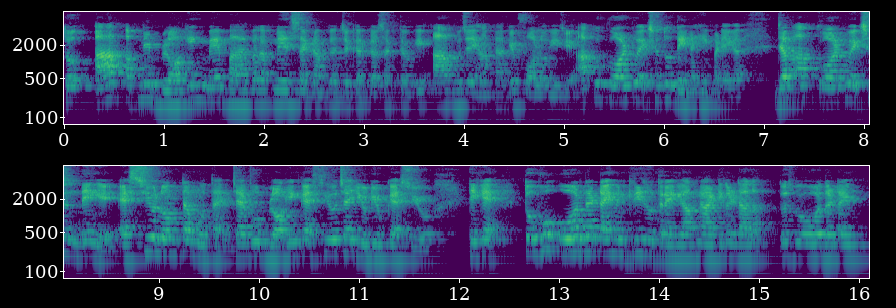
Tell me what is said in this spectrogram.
तो आप अपने ब्लॉगिंग में बार बार अपने इंस्टाग्राम का ज़िक्र कर सकते हो कि आप मुझे यहाँ पे आके फॉलो कीजिए। आपको कॉल टू एक्शन तो देना ही पड़ेगा। जब आप कॉल टू एक्शन देंगे एस लॉन्ग टर्म होता है, चाहे वो ब्लॉगिंग का एस हो, चाहे यूट्यूब का एस ठीक है? तो वो ओवर द टाइम इंक्रीज होते रहेंगे। आपने आर्टिकल डाला तो उसमें ओवर द टाइम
